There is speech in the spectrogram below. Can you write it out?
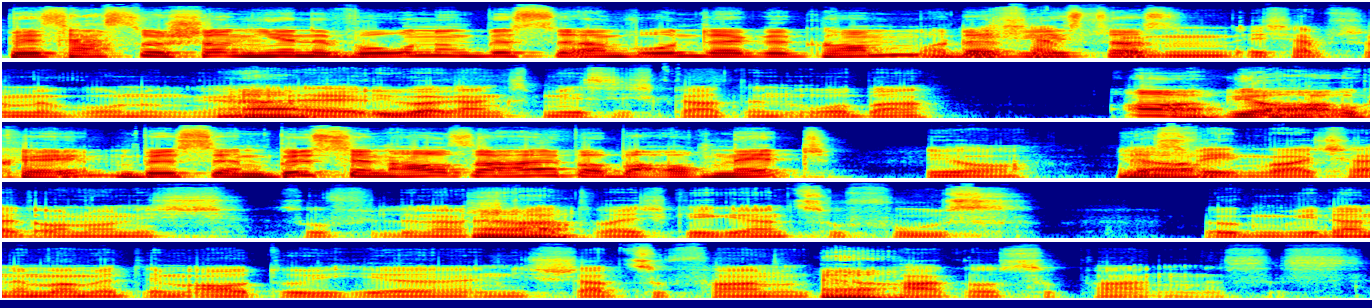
Bist, hast du schon hier eine Wohnung? Bist du irgendwo untergekommen? Oder ich wie ist das? Schon, ich habe schon eine Wohnung, ja. ja. Äh, übergangsmäßig gerade in Urba. Oh, ja, okay. Ein bisschen, ein bisschen außerhalb, aber auch nett. Ja, deswegen ja. war ich halt auch noch nicht so viel in der Stadt, ja. weil ich gehe gern zu Fuß. Irgendwie dann immer mit dem Auto hier in die Stadt zu fahren und ja. im Parkhaus zu parken. Das ist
